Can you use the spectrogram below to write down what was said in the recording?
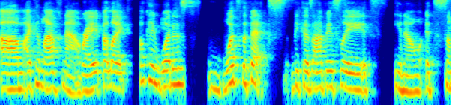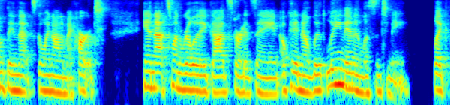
um i can laugh now right? But like okay what is what's the fix? Because obviously it's you know it's something that's going on in my heart and that's when really god started saying okay now lean in and listen to me. Like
